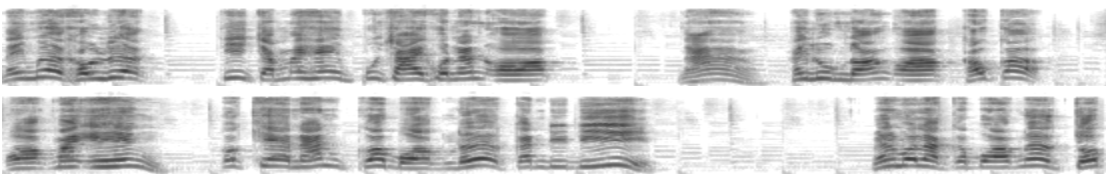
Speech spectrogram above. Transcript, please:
ในเมื่อเขาเลือกที่จะไม่ให้ผู้ชายคนนั้นออกนะให้ลูกน้องออกเขาก็ออกมาเอง ก็แค่นั้นก็บอกเลิกกันดีๆแม่นบ่ล่ะก็บอกเลิกจบ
